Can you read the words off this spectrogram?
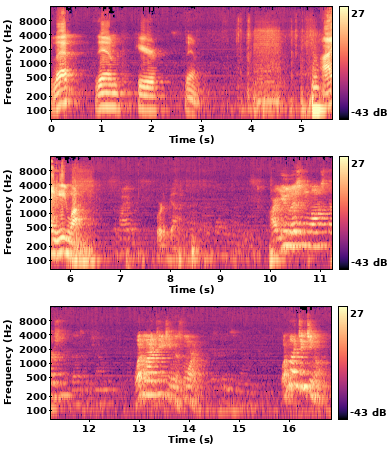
Let them hear them. I.e., what? Word of God. Are you listening, lost person? What am I teaching this morning? What am I teaching on?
